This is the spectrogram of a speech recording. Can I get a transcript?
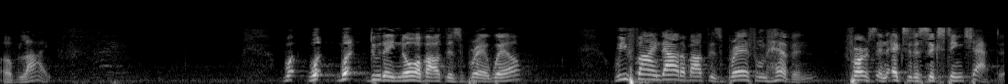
of life. What, what, what do they know about this bread? Well, we find out about this bread from heaven first in Exodus 16 chapter.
